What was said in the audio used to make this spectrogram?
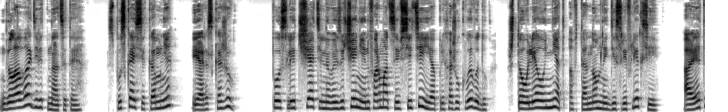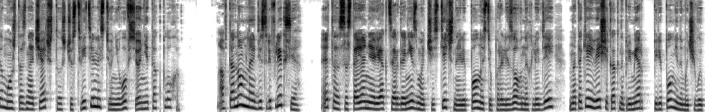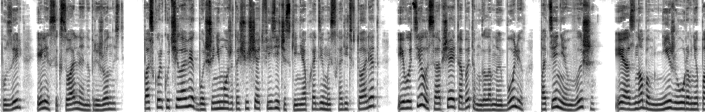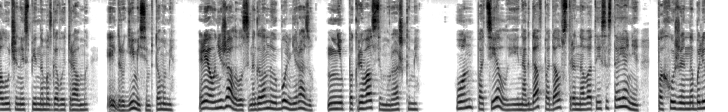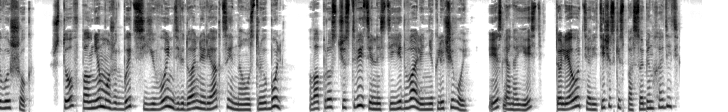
Глава девятнадцатая. Спускайся ко мне, я расскажу. После тщательного изучения информации в сети я прихожу к выводу, что у Лео нет автономной дисрефлексии, а это может означать, что с чувствительностью у него все не так плохо. Автономная дисрефлексия – это состояние реакции организма частично или полностью парализованных людей на такие вещи, как, например, переполненный мочевой пузырь или сексуальная напряженность. Поскольку человек больше не может ощущать физически необходимость сходить в туалет, его тело сообщает об этом головной болью, потением выше и ознобом ниже уровня полученной спинномозговой травмы и другими симптомами. Лео не жаловался на головную боль ни разу, не покрывался мурашками. Он потел и иногда впадал в странноватые состояния, похожие на болевой шок, что вполне может быть его индивидуальной реакцией на острую боль. Вопрос чувствительности едва ли не ключевой. Если она есть, то Лео теоретически способен ходить.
